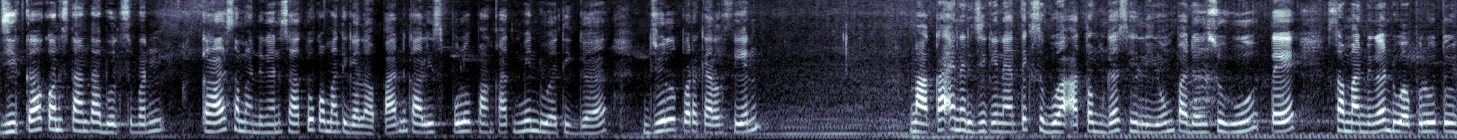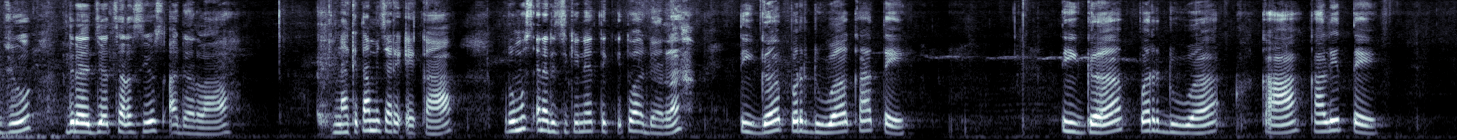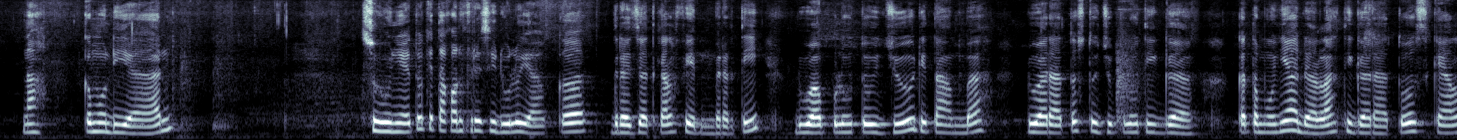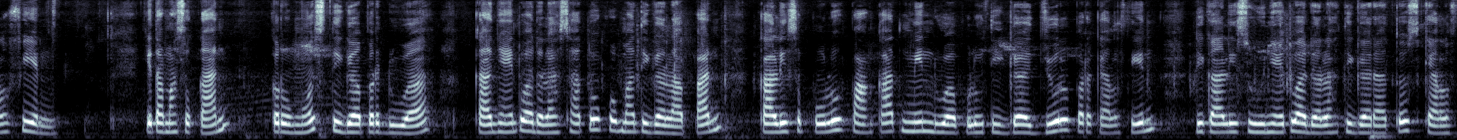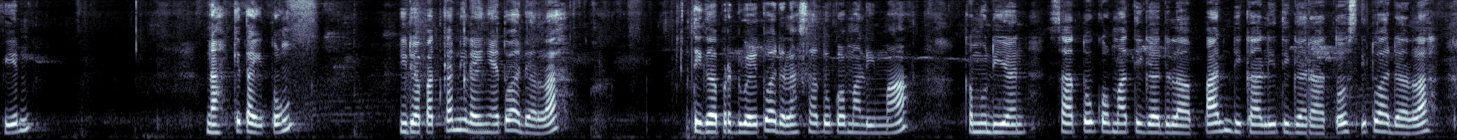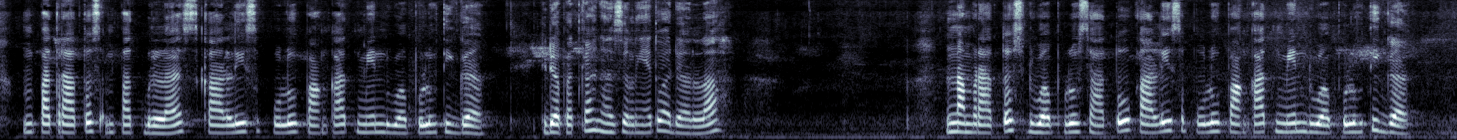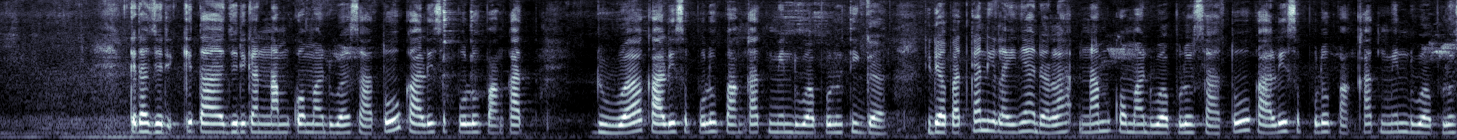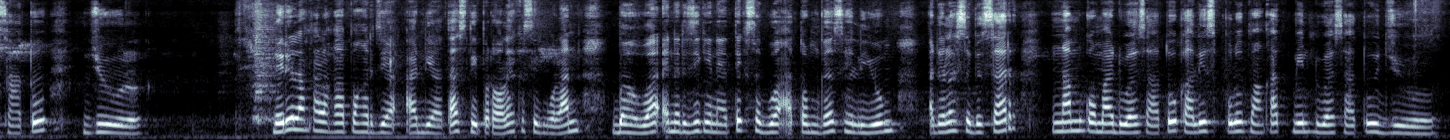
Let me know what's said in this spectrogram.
Jika konstanta Boltzmann K sama dengan 1,38 kali 10 pangkat min 23 Joule per Kelvin maka energi kinetik sebuah atom gas helium pada suhu T sama dengan 27 derajat Celcius adalah Nah kita mencari EK rumus energi kinetik itu adalah 3 per 2 KT 3 per 2 K kali T. Nah kemudian suhunya itu kita konversi dulu ya ke derajat Kelvin. Berarti 27 ditambah 273 ketemunya adalah 300 Kelvin. Kita masukkan ke rumus 3 per 2 K nya itu adalah 1,38 kali 10 pangkat min 23 Joule per Kelvin. Dikali suhunya itu adalah 300 Kelvin nah kita hitung. Didapatkan nilainya itu adalah 3 per 2 itu adalah 1,5 kemudian 1,38 dikali 300 itu adalah 414 kali 10 pangkat min 23 didapatkan hasilnya itu adalah 621 kali 10 pangkat min 23 kita jadi kita jadikan 6,21 kali 10 pangkat 2 kali 10 pangkat min 23 didapatkan nilainya adalah 6,21 kali 10 pangkat min 21 Joule dari langkah-langkah pengerjaan di atas diperoleh kesimpulan bahwa energi kinetik sebuah atom gas helium adalah sebesar 6,21 kali 10 pangkat min 21 Joule.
